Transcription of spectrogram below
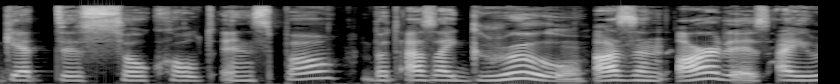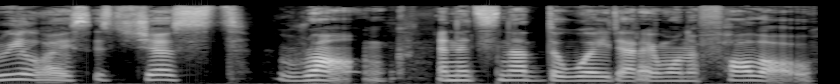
get this so called inspo. But as I grew as an artist, I realized it's just wrong and it's not the way that I want to follow,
